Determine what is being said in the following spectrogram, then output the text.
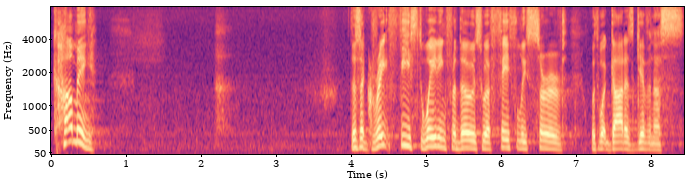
coming. There's a great feast waiting for those who have faithfully served with what God has given us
